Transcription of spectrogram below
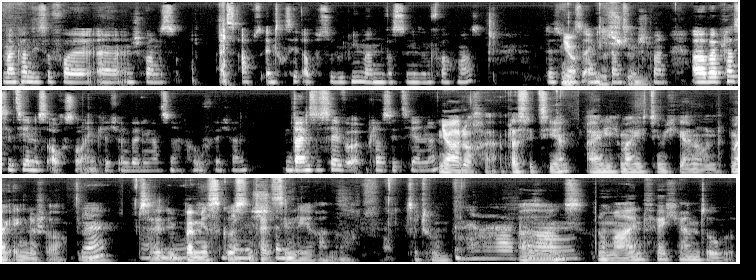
Man kann sich so voll äh, entspannen. Es interessiert absolut niemanden, was du in diesem Fach machst. Deswegen ja, ist es eigentlich ganz stimmt. entspannt. Aber bei Plastizieren ist auch so eigentlich und bei den ganzen HU-Fächern. Deins ist safe Plastizieren, ne? Ja, doch, Plastizieren. Eigentlich mag ich ziemlich gerne und mag Englisch auch. Ja? ja bei mir ist es größtenteils den Lehrern auch zu tun. Ja, Aber sonst normalen Fächern, so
